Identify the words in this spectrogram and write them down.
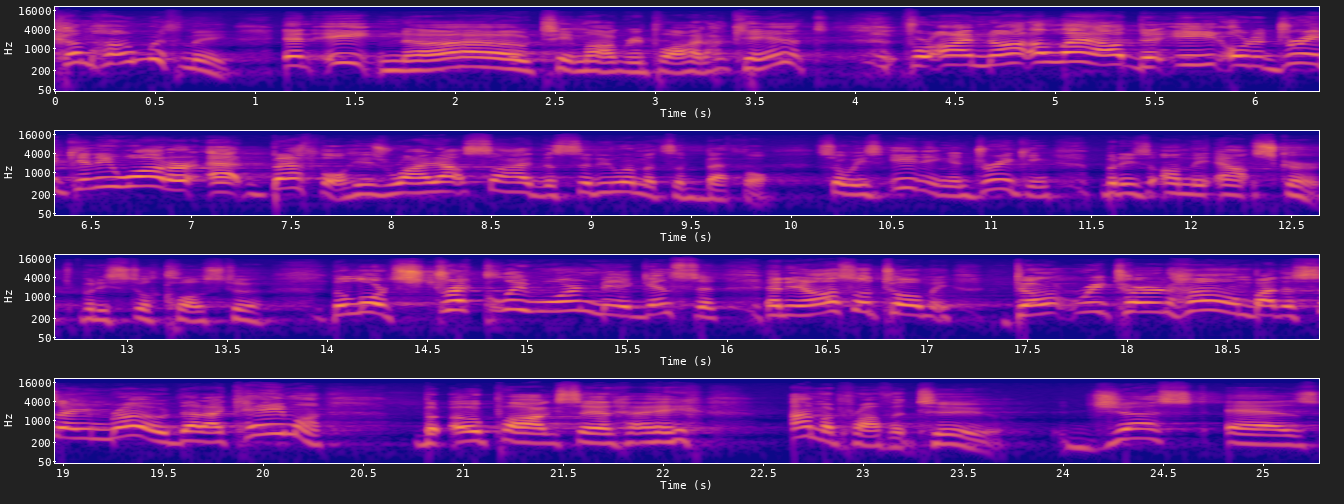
Come home with me and eat. No, Timog replied, I can't, for I'm not allowed to eat or to drink any water at Bethel. He's right outside the city limits of Bethel. So he's eating and drinking, but he's on the outskirts, but he's still close to it. The Lord strictly warned me against it, and he also told me, Don't return home by the same road that I came on. But Opog said, Hey, I'm a prophet too, just as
